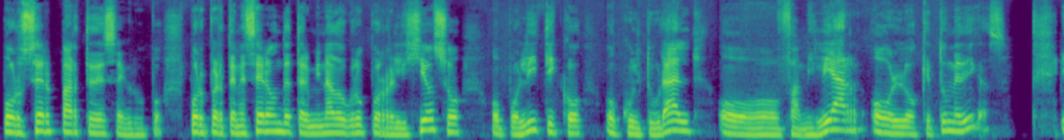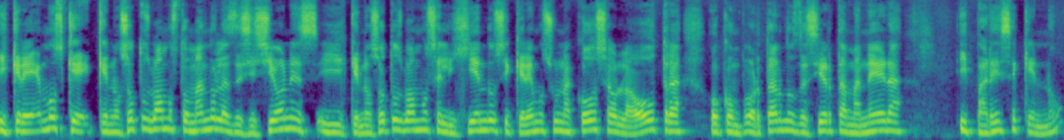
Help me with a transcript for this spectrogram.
por ser parte de ese grupo, por pertenecer a un determinado grupo religioso o político o cultural o familiar o lo que tú me digas. Y creemos que, que, nosotros vamos tomando las decisiones y que nosotros vamos eligiendo si queremos una cosa o la otra o comportarnos de cierta manera. Y parece que no.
